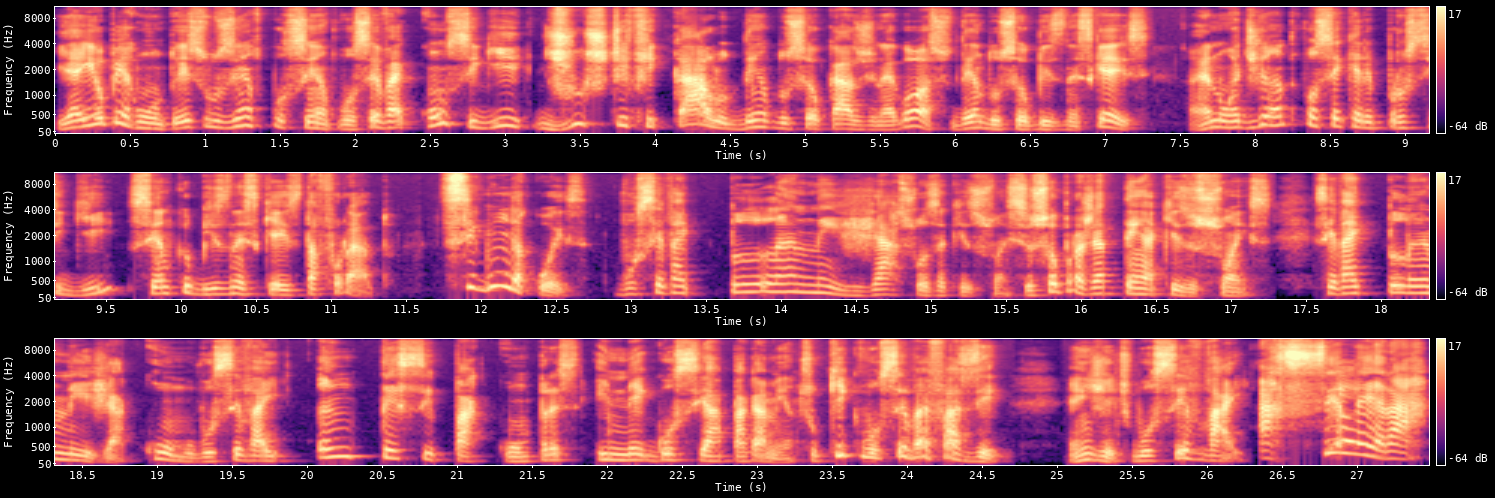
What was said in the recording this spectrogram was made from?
E aí eu pergunto: esse 200% você vai conseguir justificá-lo dentro do seu caso de negócio, dentro do seu business case? É, não adianta você querer prosseguir sendo que o business case está furado. Segunda coisa, você vai planejar suas aquisições. Se o seu projeto tem aquisições, você vai planejar como você vai antecipar compras e negociar pagamentos. O que, que você vai fazer? Hein, gente? Você vai acelerar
